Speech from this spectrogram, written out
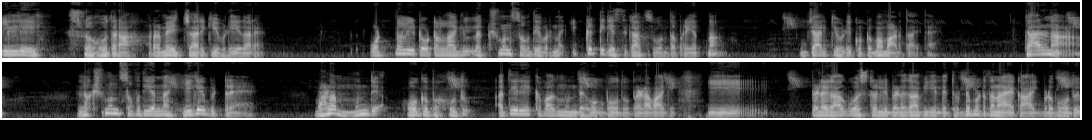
ಇಲ್ಲಿ ಸಹೋದರ ರಮೇಶ್ ಜಾರಕಿಹೊಳಿ ಇದ್ದಾರೆ. ಒಟ್ನಲ್ಲಿ ಟೋಟಲ್ ಆಗಿ ಲಕ್ಷ್ಮಣ್ ಸವದಿಯವರನ್ನ ಇಕ್ಕಟ್ಟಿಗೆ ಸಿಕ್ಕಾಕ್ಸುವಂಥ ಪ್ರಯತ್ನ ಜಾರಕಿಹೊಳಿ ಕುಟುಂಬ ಮಾಡ್ತಾ ಇದೆ. ಕಾರಣ, ಲಕ್ಷ್ಮಣ್ ಸವದಿಯನ್ನು ಹೀಗೆ ಬಿಟ್ಟರೆ ಬಹಳ ಮುಂದೆ ಹೋಗಬಹುದು, ಅತಿರೇಕವಾಗಿ ಮುಂದೆ ಹೋಗಬಹುದು. ಬೆಳವಾಗಿ ಈ ಬೆಳಗಾಗುವಷ್ಟರಲ್ಲಿ ಬೆಳಗಾವಿಯಲ್ಲಿ ದೊಡ್ಡ ಮಟ್ಟದ ನಾಯಕ ಆಗಿಬಿಡಬಹುದು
